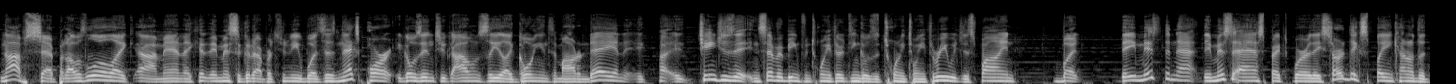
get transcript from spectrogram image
not upset, but I was a little like, ah, man, they they missed a good opportunity. Was this next part? It goes into obviously like going into modern day, and it it changes it instead of being from 2013 goes to 2023, which is fine. But they missed the na- they missed the aspect where they started to explain kind of the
